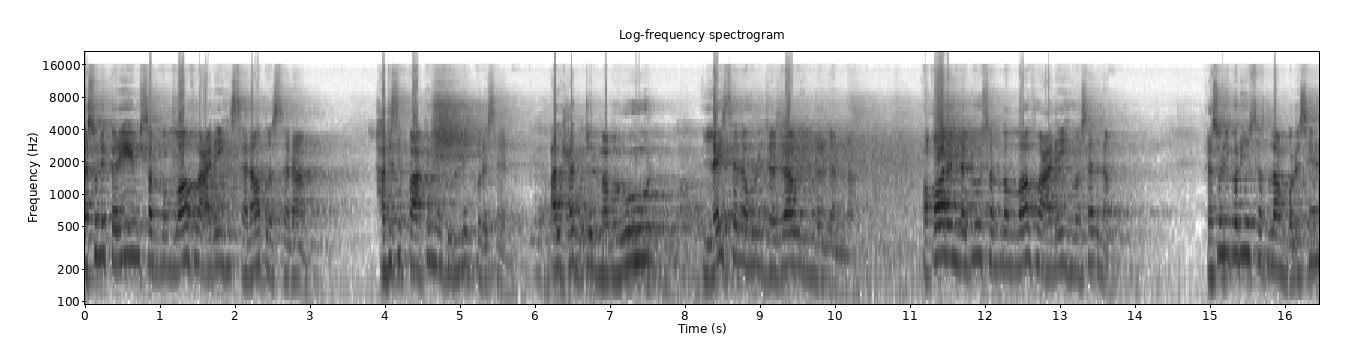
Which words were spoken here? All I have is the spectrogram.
রাসুল করিম সাল্লাহ আলহি সালাতাম হাদিস পাকের মধ্যে উল্লেখ করেছেন, আল হজ্জুল মাবরুর লাইসালাহুল জাজাউ ইল্লাল জান্না ফকল নবী সাল্লাহ আলহি ওয়াসাল্লাম রাসুল করিম সাল্লাম বলেছেন,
